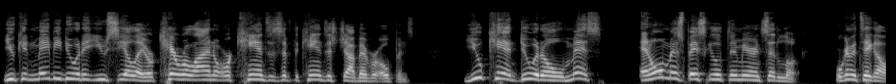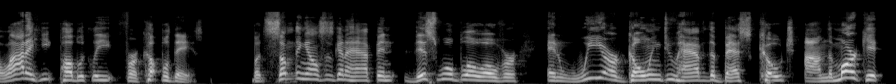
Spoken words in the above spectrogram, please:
You can maybe do it at UCLA or Carolina or Kansas if the Kansas job ever opens. You can't do it at Ole Miss. And Ole Miss basically looked in the mirror and said, look, we're going to take a lot of heat publicly for a couple days but something else is going to happen. This will blow over, and we are going to have the best coach on the market.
